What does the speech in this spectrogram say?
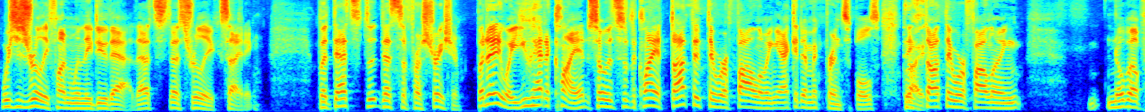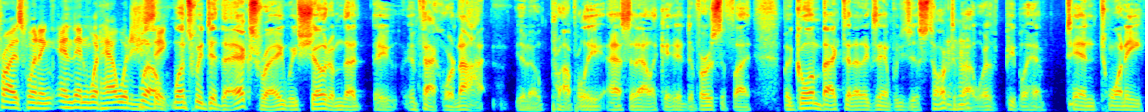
which is really fun when they do that. That's that's really exciting. But that's the, that's the frustration. But anyway, you had a client, so so the client thought that they were following academic principles. They Right. thought they were following Nobel Prize winning, and then what? How? What did you Well, see? once we did the X-ray, we showed them that they, in fact, were not, you know, properly asset allocated, diversified. But going back to that example you just talked about, where people have 10, 20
